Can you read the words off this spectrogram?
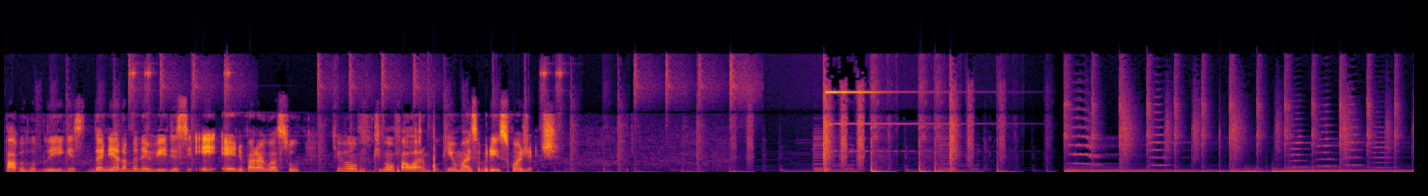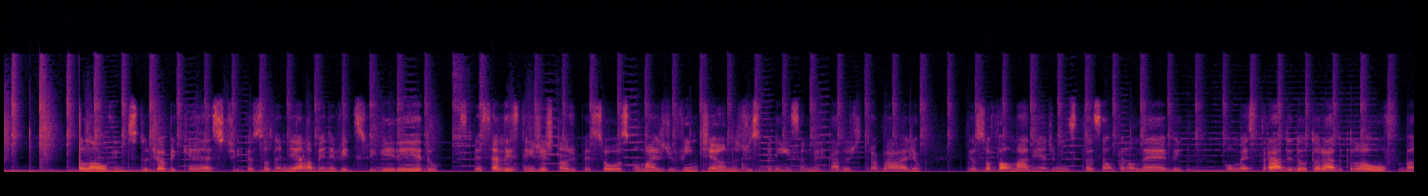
Pablo Rodrigues, Daniela Benevides e N Paraguaçu, que vão, que vão falar um pouquinho mais sobre isso com a gente. Olá, ouvintes do Jobcast. Eu sou Daniela Benevides Figueiredo, especialista em gestão de pessoas com mais de 20 anos de experiência no mercado de trabalho. Eu sou formada em administração pelo NEB, com mestrado e doutorado pela UFBA,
